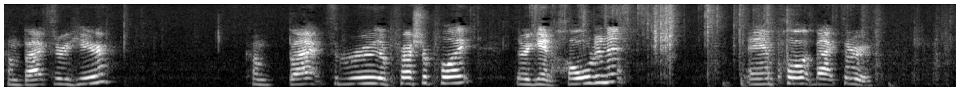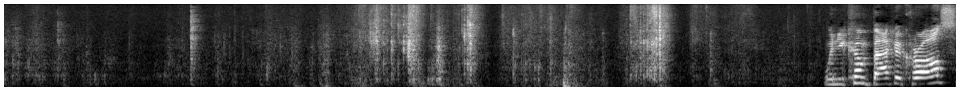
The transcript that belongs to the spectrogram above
Come back through here. Come back through the pressure plate. There again, holding it and pull it back through. When you come back across,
